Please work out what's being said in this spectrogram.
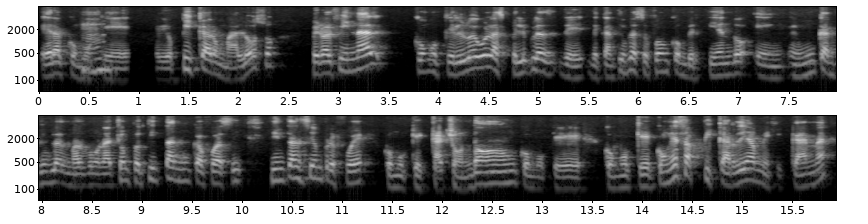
era como que medio pícaro, maloso, pero al final como que luego las películas de, de Cantinflas se fueron convirtiendo en, un Cantinflas más bonachón, pero Tintan nunca fue así. Tintan siempre fue como que cachondón, como que, como que con esa picardía mexicana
